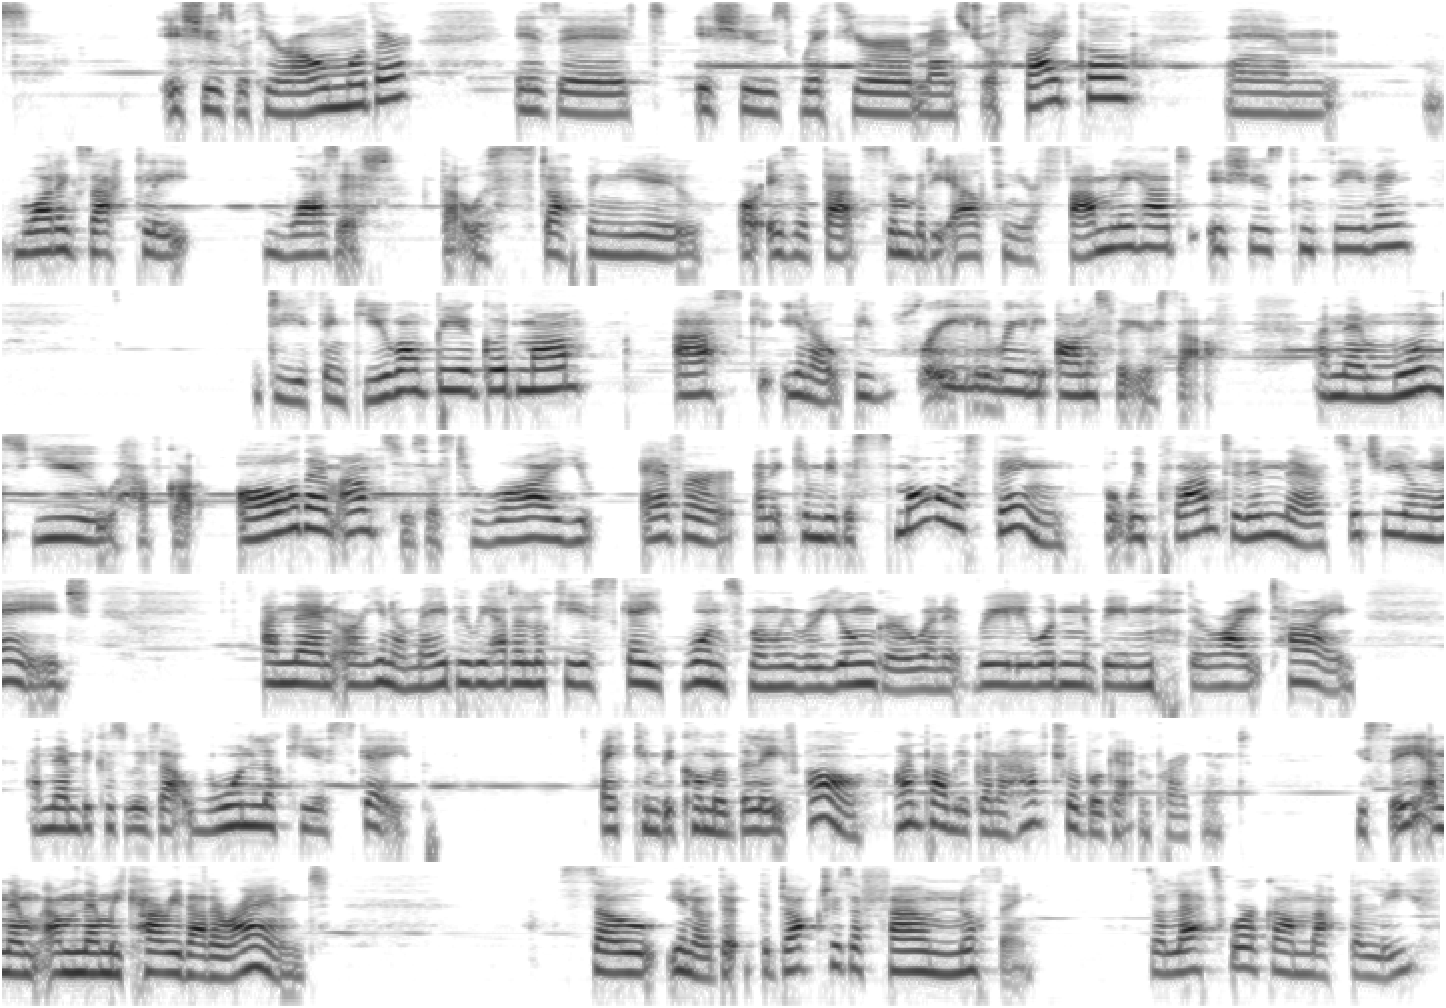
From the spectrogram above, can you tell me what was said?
issues with your own mother? Is it issues with your menstrual cycle? Um, what exactly was it that was stopping you? Or is it that somebody else in your family had issues conceiving? Do you think you won't be a good mom? Ask, you know, be really, really honest with yourself. And then once you have got all them answers as to why you ever, and it can be the smallest thing, but we plant it in there at such a young age. And then, or, you know, maybe we had a lucky escape once when we were younger when it really wouldn't have been the right time. And then because we've that one lucky escape, it can become a belief, oh, I'm probably going to have trouble getting pregnant. You see? And then and then we carry that around. So, you know, the, the doctors have found nothing. So let's work on that belief.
